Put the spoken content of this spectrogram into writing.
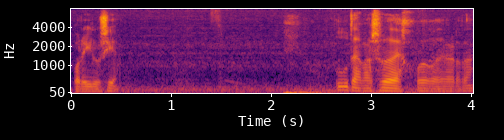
Por ilusión. Puta basura de juego, de verdad.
